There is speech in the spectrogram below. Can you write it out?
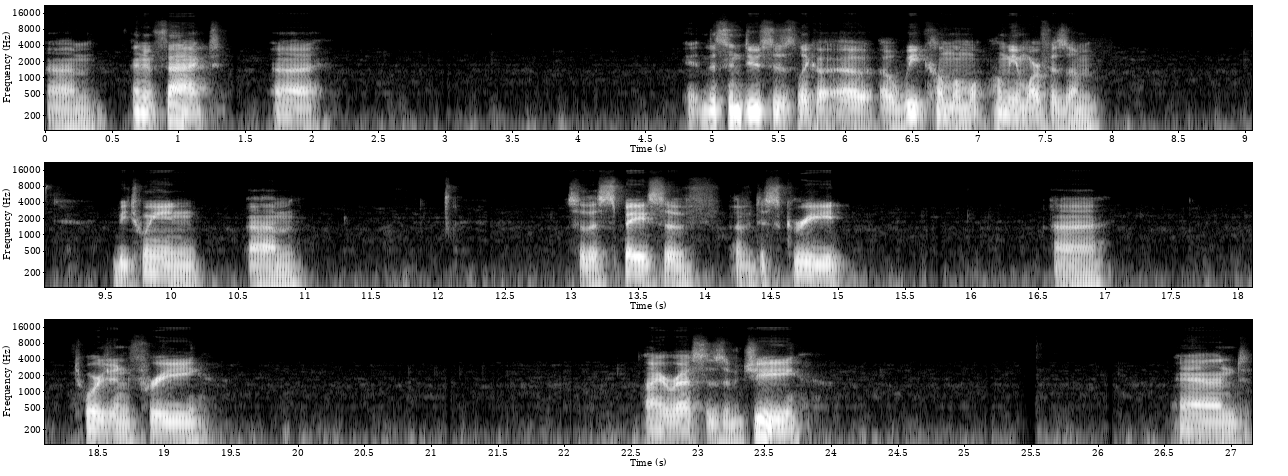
Um, and in fact, uh, it, this induces like a, a, a weak homo homeomorphism between um, so the space of of discrete uh, torsion free IRSs of G and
